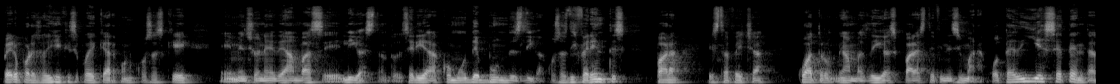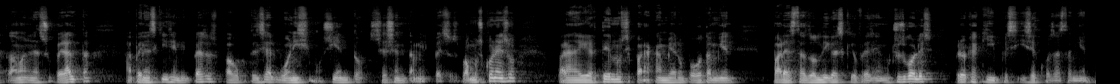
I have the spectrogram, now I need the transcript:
pero por eso dije que se puede quedar con cosas que eh, mencioné de ambas eh, ligas, tanto de Serie A como de Bundesliga, cosas diferentes para esta fecha 4 de ambas ligas para este fin de semana. Cuota de 10.70, de todas maneras súper alta, apenas 15 mil pesos, pago potencial buenísimo, 160 mil pesos. Vamos con eso para divertirnos y para cambiar un poco también para estas dos ligas que ofrecen muchos goles, pero que aquí pues hice cosas también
